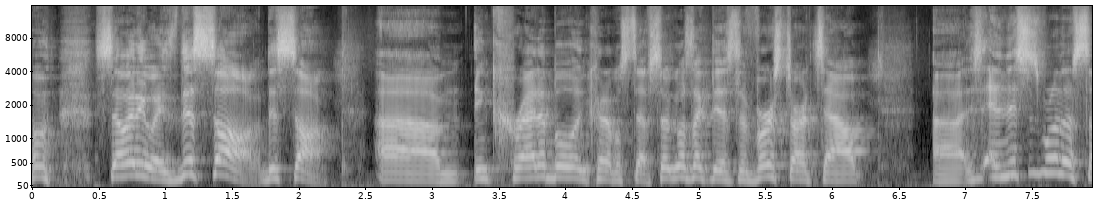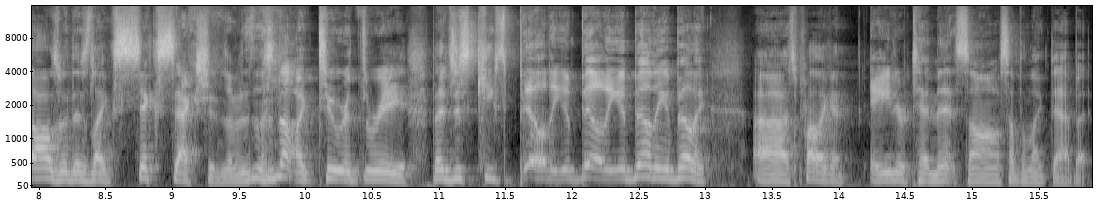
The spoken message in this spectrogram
um, so, anyways, this song, this song, um, incredible, incredible stuff. So it goes like this. The verse starts out. Uh, and this is one of those songs where there's like six sections. I mean, there's not like two or three, but it just keeps building and building and building and building. Uh, it's probably like an eight or ten minute song, something like that. But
